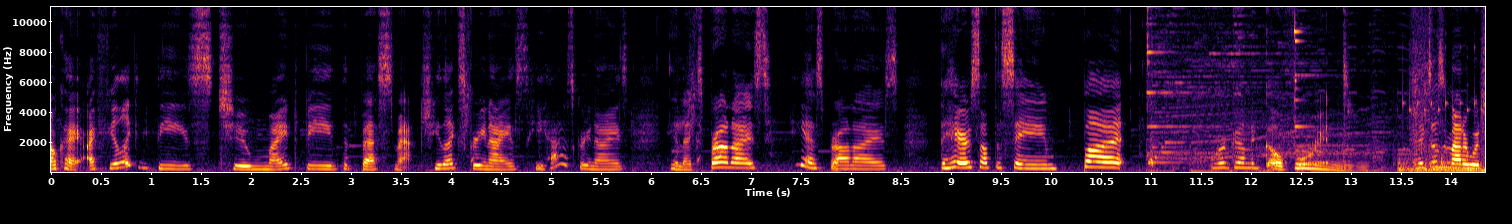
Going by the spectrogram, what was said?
Okay, I feel like these two might be the best match. He likes green eyes. He has green eyes. He likes brown eyes. He has brown eyes. The hair's not the same, but we're gonna go for it. It doesn't matter which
